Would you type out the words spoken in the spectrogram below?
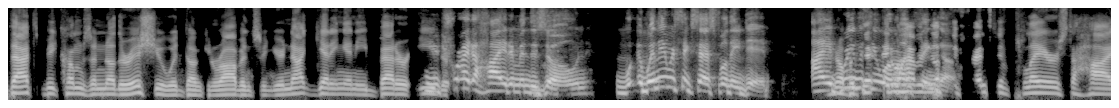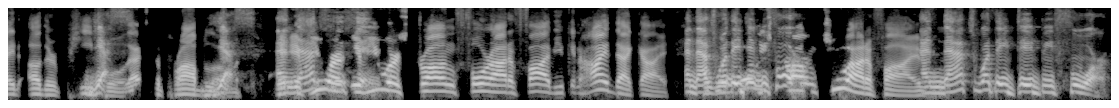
that becomes another issue with Duncan Robinson. You're not getting any better either. you try to hide him in the zone. When they were successful, they did. I agree but with they, you they on don't one have thing, enough though. defensive players to hide other people. Yes. That's the problem. Yes, and if you were if you were strong four out of five, you can hide that guy. and that's when what they did before. Strong two out of five. And that's what they did before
